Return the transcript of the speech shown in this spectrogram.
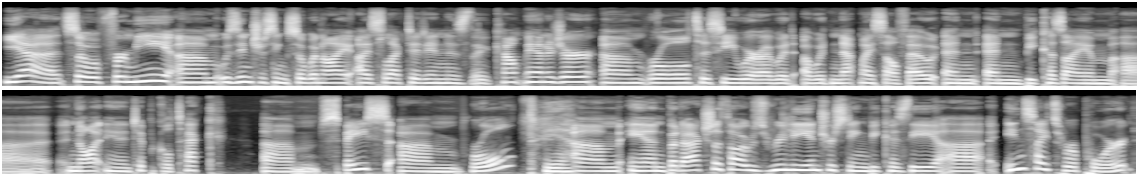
Yeah. So for me, um, it was interesting. So when I, I selected in as the account manager um, role to see where I would I would net myself out, and and because I am uh, not in a typical tech. Um, space um, role, Yeah. um, and but I actually thought it was really interesting because the uh, insights report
